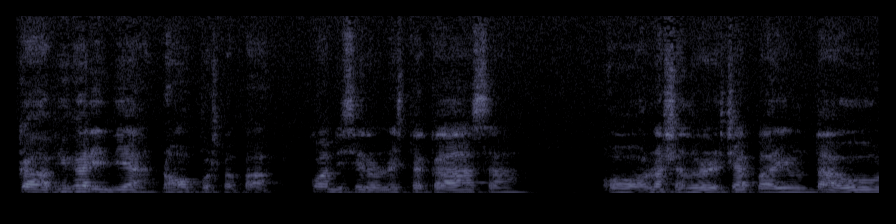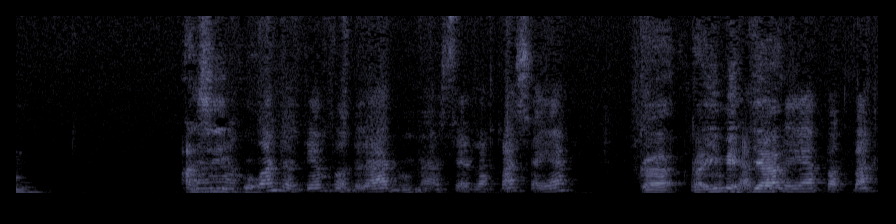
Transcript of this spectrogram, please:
cada fijar en día, no, pues papá, cuando hicieron esta casa, o no se de chapa y un taún, así Ajá. hijo, ¿Cuánto tiempo duraron a hacer la casa ya? ca, caí metía, ya papá,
